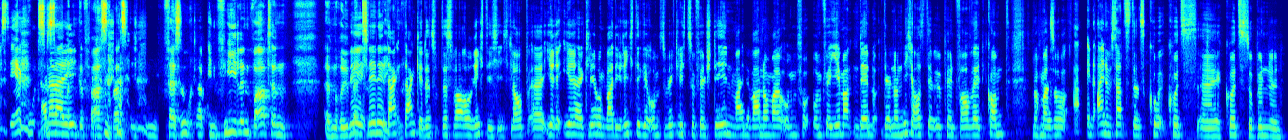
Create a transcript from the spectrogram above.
sehr gut zusammengefasst, was ich versucht habe, in vielen Worten ähm, rüberzubringen. Nee, nee, nee, danke, das, das war auch richtig. Ich glaube, äh, Ihre, Ihre Erklärung war die richtige, um es wirklich zu verstehen. Meine war nochmal, um, um für jemanden, der, der noch nicht aus der ÖPNV-Welt kommt, nochmal so in einem Satz das kurz, äh, kurz zu bündeln.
